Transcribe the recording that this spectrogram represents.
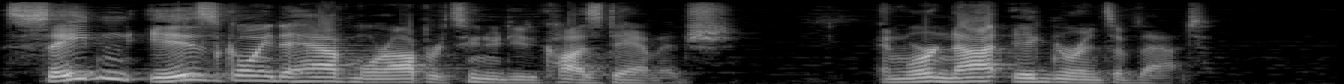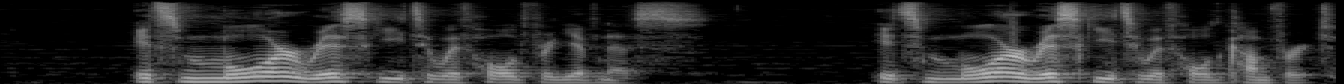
Satan is going to have more opportunity to cause damage. And we're not ignorant of that. It's more risky to withhold forgiveness. It's more risky to withhold comfort.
